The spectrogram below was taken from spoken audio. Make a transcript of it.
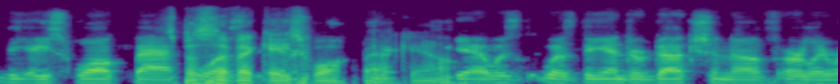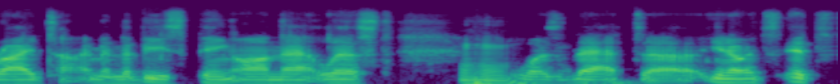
the ace walkback specific was, ace walkback yeah. Yeah was was the introduction of early ride time and the beast being on that list mm-hmm. was that uh, you know it's it's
